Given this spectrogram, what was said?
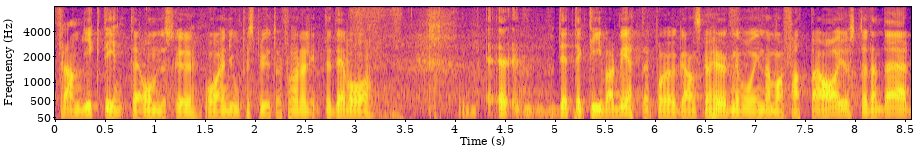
framgick det inte om det skulle vara en jordfelsbrytare för eller inte. Det var eh, detektivarbete på ganska hög nivå innan man fattar, ja just det, den där,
